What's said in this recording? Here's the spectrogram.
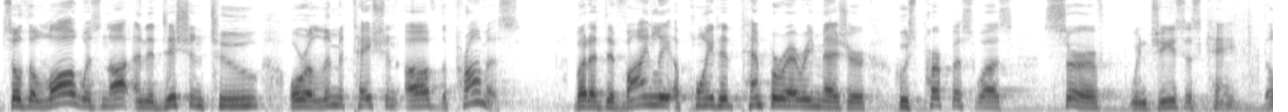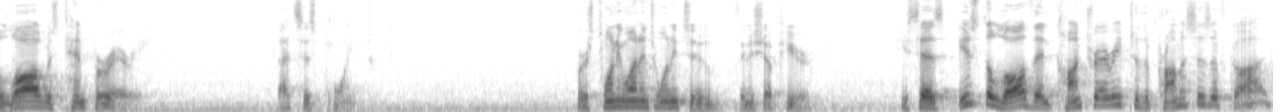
So the law was not an addition to or a limitation of the promise, but a divinely appointed temporary measure whose purpose was served when Jesus came. The law was temporary. That's his point. Verse 21 and 22, finish up here. He says, is the law then contrary to the promises of God?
